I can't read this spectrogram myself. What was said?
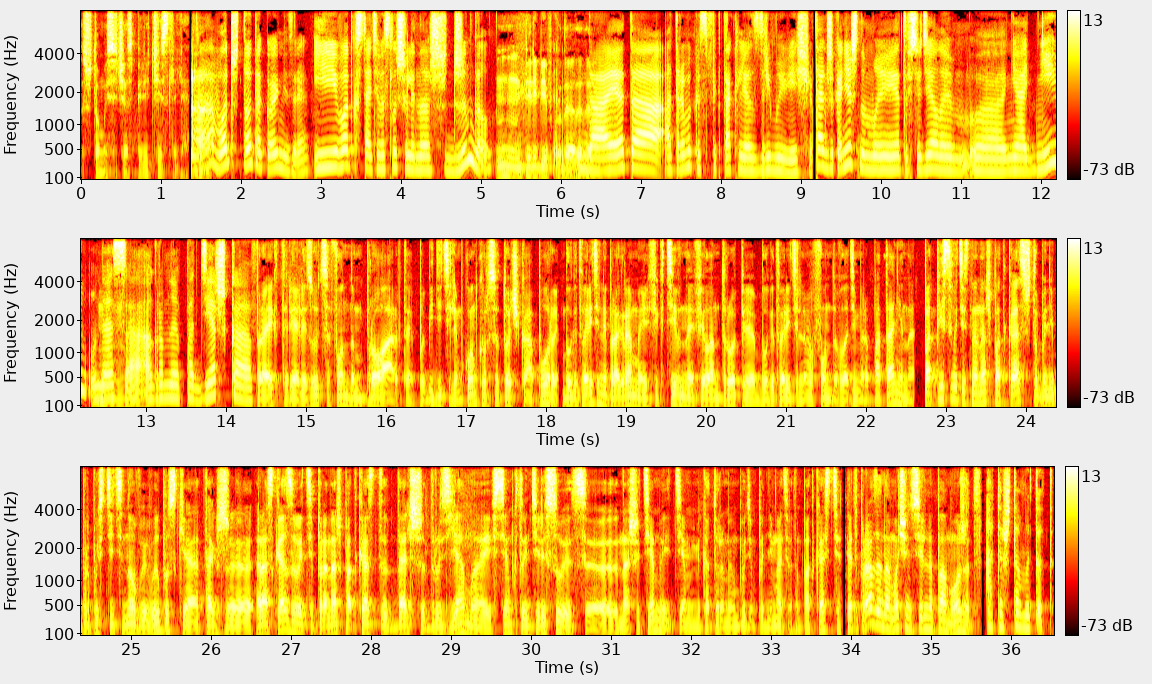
что мы сейчас перечислили. Да, а... вот что такое не зря. И вот, кстати, вы слышали наш джингл. Mm-hmm, перебивку, да, да, да. Да, это отрывок из спектакля «Зримые вещи». Также, конечно, мы это все делаем э, не одни. У mm-hmm. нас э, огромная поддержка. Проект реализуется фондом ProArte, победителем конкурса «Точка опоры», благотворительной программы «Эффективная филантропия» благотворительного фонда Владимира Потанина. Подписывайтесь на наш подкаст, чтобы не пропустить новые выпуски, а также рассказывайте про наш подкаст дальше друзьям и всем, кто кто интересуется нашей темой, темами, которые мы будем поднимать в этом подкасте. Это, правда, нам очень сильно поможет. А то что мы тут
